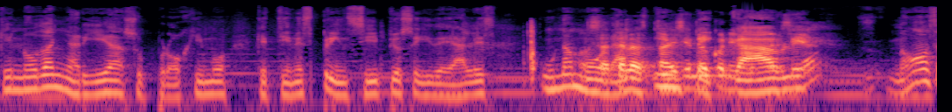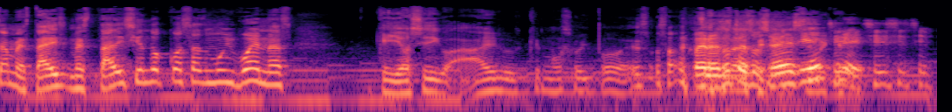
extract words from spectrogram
que no dañaría a su prójimo, que tienes principios e ideales, una O moral sea, ¿te lo está diciendo con impecable. No, o sea, me está, me está diciendo cosas muy buenas que yo sí digo, ay, es que no soy todo eso, ¿sabes? Pero O eso sea, te sí, sucede sí siempre. Sí, sí, sí.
